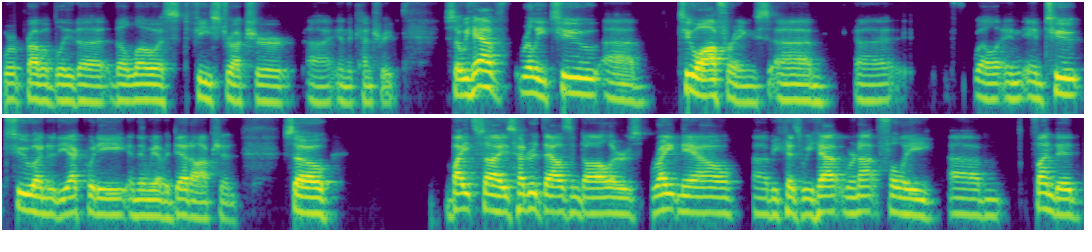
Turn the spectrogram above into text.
we're probably the the lowest fee structure uh, in the country. So we have really two uh, two offerings. Um, uh, well, and, and two two under the equity, and then we have a debt option. So bite size hundred thousand dollars right now uh, because we have we're not fully um, funded,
